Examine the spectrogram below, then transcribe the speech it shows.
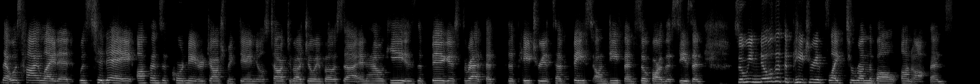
that was highlighted was today. Offensive coordinator Josh McDaniels talked about Joey Bosa and how he is the biggest threat that the Patriots have faced on defense so far this season. So we know that the Patriots like to run the ball on offense.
